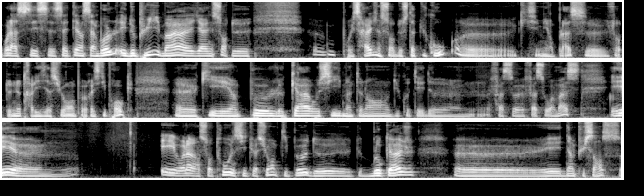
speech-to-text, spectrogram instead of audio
voilà, ça a été un symbole. Et depuis, ben, il y a une sorte de pour Israël, une sorte de statu quo euh, qui s'est mis en place, euh, une sorte de neutralisation un peu réciproque, qui est un peu le cas aussi maintenant du côté de face face au Hamas. Et et voilà, on se retrouve une situation un petit peu de blocage et d'impuissance.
